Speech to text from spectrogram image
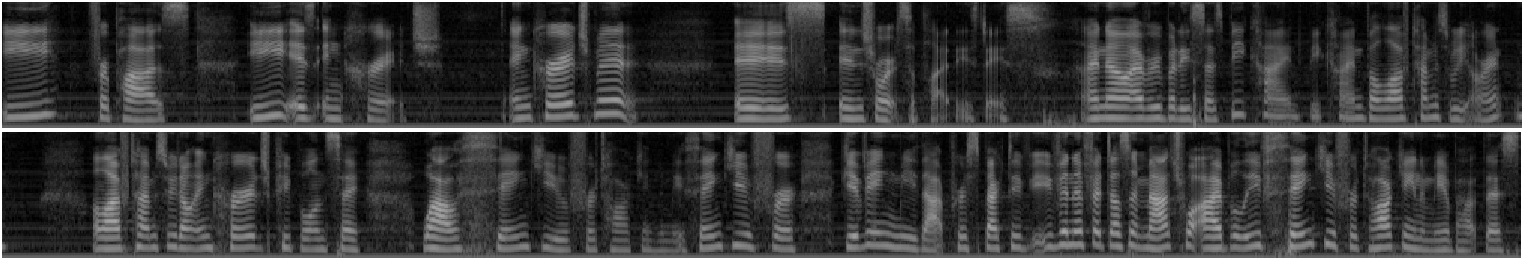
E for pause. E is encourage. Encouragement is in short supply these days. I know everybody says be kind, be kind, but a lot of times we aren't. A lot of times we don't encourage people and say, wow, thank you for talking to me. Thank you for giving me that perspective. Even if it doesn't match what I believe, thank you for talking to me about this.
